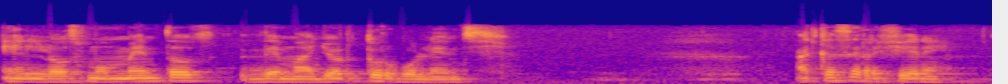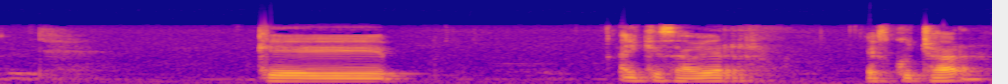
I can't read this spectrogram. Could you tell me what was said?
en los momentos de mayor turbulencia. ¿A qué se refiere? Que hay que saber escuchar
